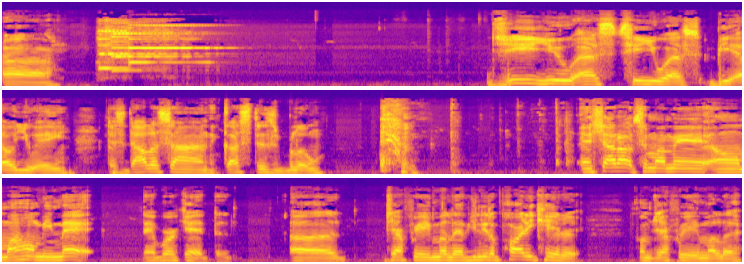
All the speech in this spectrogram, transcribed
uh G U S T U S B L U A. That's dollar sign Gustus Blue. and shout out to my man, um, my homie Matt that work at the uh Jeffrey A. Miller. If you need a party catered from Jeffrey A. Miller,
